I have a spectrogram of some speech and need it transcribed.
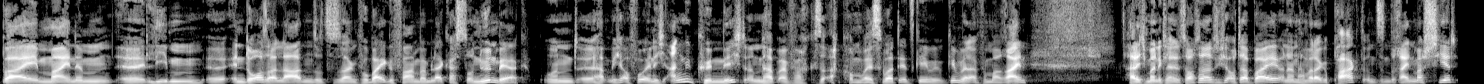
bei meinem äh, lieben äh, Endorser-Laden sozusagen vorbeigefahren, beim Leica Store Nürnberg. Und äh, habe mich auch vorher nicht angekündigt und habe einfach gesagt, ach komm, weißt du was, jetzt gehen, gehen wir einfach mal rein. Hatte ich meine kleine Tochter natürlich auch dabei und dann haben wir da geparkt und sind reinmarschiert.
